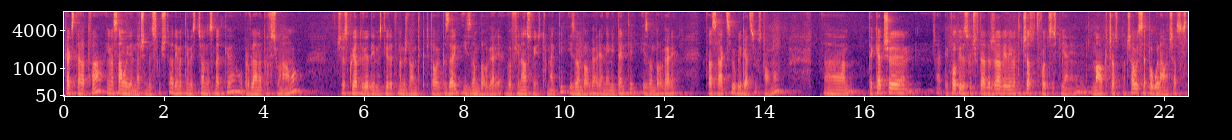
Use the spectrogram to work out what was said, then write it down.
Как става това? Има само един начин да се случи това, да имате инвестиционна сметка, управлявана професионално, чрез която вие да инвестирате на международните капиталови пазари извън България, в финансови инструменти извън България, не емитенти извън България. Това са акции и облигации основно. А, така че, каквото и да случи в тази държава, вие да имате част от своето състояние, малка част от начало и все по-голяма част от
